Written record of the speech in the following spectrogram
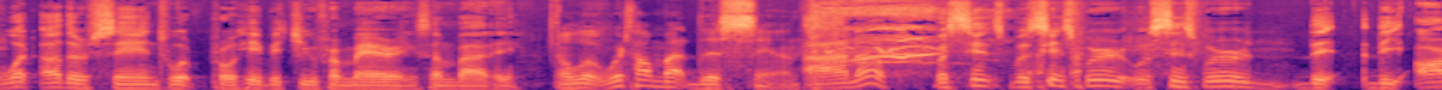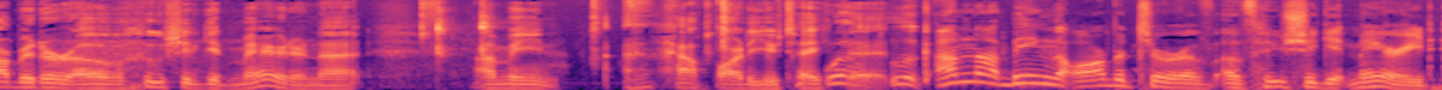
what other sins would prohibit you from marrying somebody? Oh, look, we're talking about this sin. I know, but since but since we're since we're the the arbiter of who should get married or not, I mean, how far do you take well, that? Look, I'm not being the arbiter of, of who should get married.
